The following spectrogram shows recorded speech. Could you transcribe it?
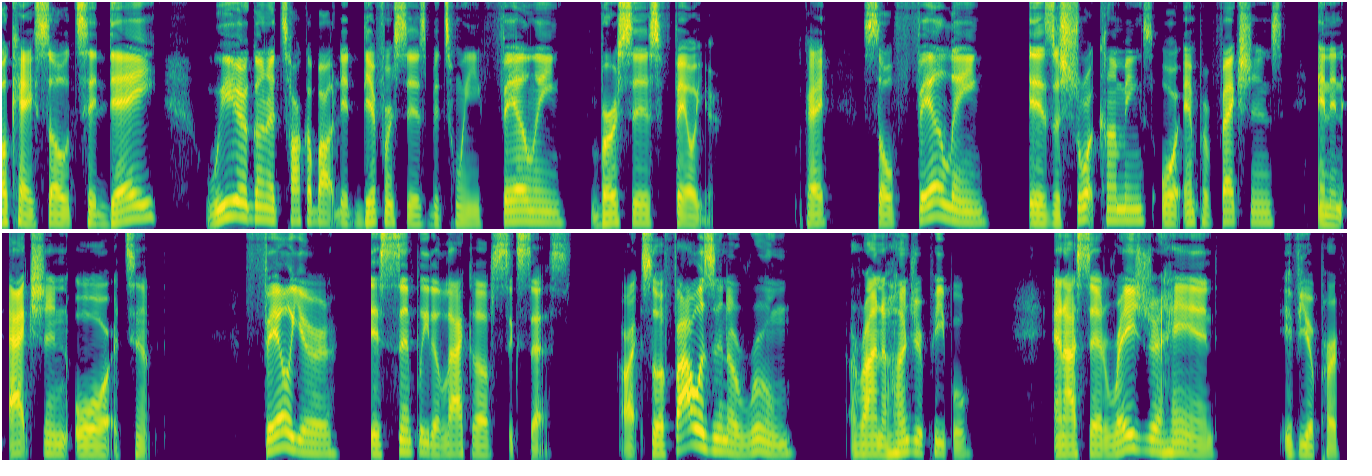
Okay, so today we are going to talk about the differences between failing versus failure. Okay, so failing is the shortcomings or imperfections in an action or attempt. Failure is simply the lack of success. All right, so if I was in a room around 100 people and I said, raise your hand if you're perfect,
